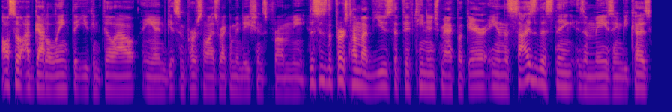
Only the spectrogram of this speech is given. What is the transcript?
also, I've got a link that you can fill out and get some personalized recommendations from me. This is the first time I've used the 15 inch MacBook Air, and the size of this thing is amazing because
